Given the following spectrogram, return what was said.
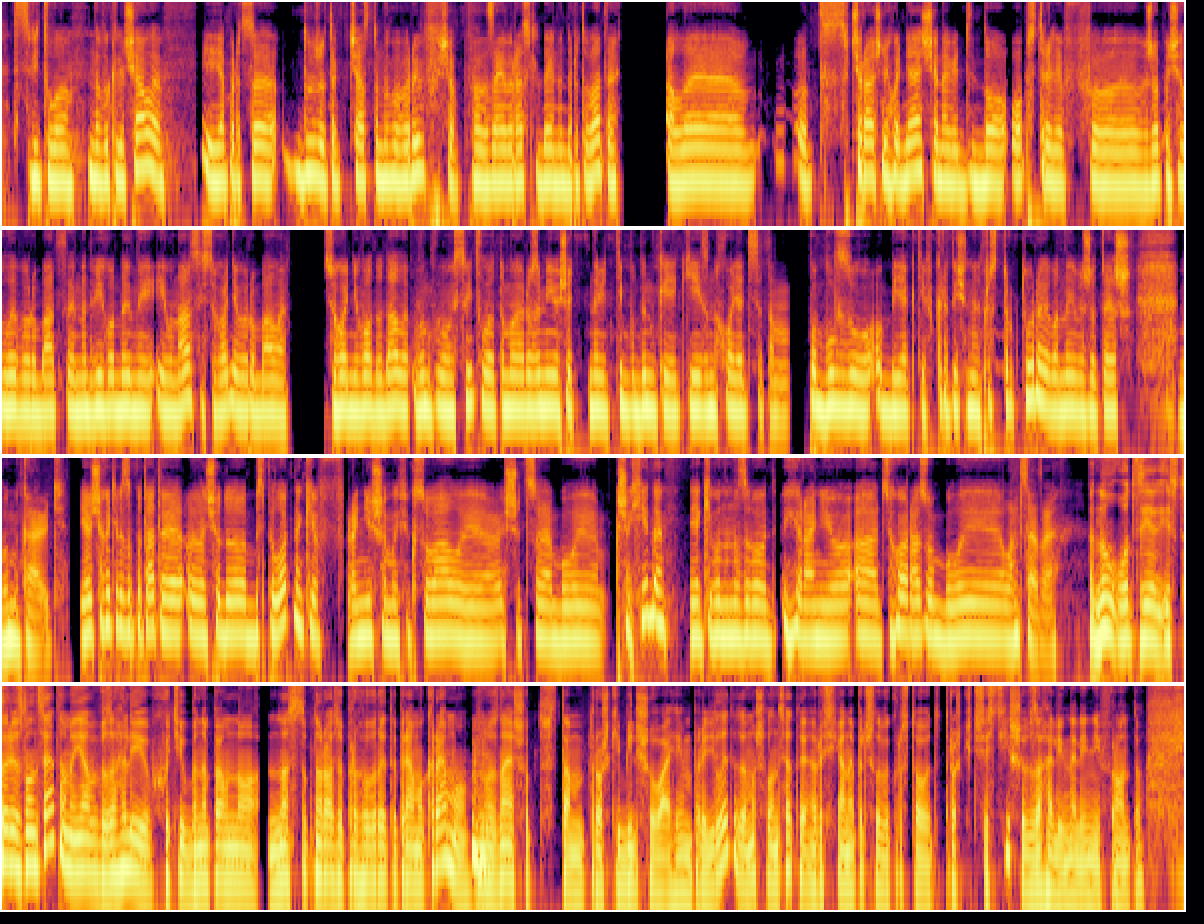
світло не виключали. І я про це дуже так часто не говорив, щоб зайвий раз людей не дратувати. Але от з вчорашнього дня ще навіть до обстрілів е, вже почали вирубати на дві години і у нас, і сьогодні вирубали. Сьогодні воду дали, вимкнули світло, тому я розумію, що навіть ті будинки, які знаходяться там поблизу об'єктів критичної інфраструктури, вони вже теж вимикають. Я ще хотів запитати е, щодо безпілотників. Раніше ми фіксували, що це були шахіди, які вони називають гіранію, а цього разу були ланцети. Ну, от історію з ланцетами я взагалі хотів би, напевно, наступного разу проговорити прямо окремо. Mm-hmm. Ну, знаєш, щоб там трошки більше уваги їм приділити, тому що ланцети росіяни почали використовувати трошки частіше взагалі на лінії фронту.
